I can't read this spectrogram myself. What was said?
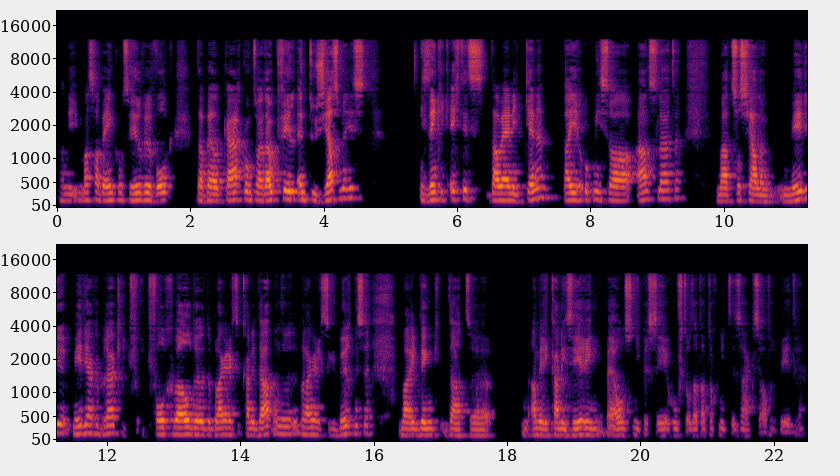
Van die massa-bijeenkomsten, heel veel volk dat bij elkaar komt, waar dat ook veel enthousiasme is is denk ik echt iets dat wij niet kennen, dat hier ook niet zou aansluiten. Maar het sociale media, mediagebruik, ik, ik volg wel de, de belangrijkste kandidaten en de, belangrijkste gebeurtenissen. Maar ik denk dat uh, een Amerikanisering bij ons niet per se hoeft, of dat dat toch niet de zaak zal verbeteren.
